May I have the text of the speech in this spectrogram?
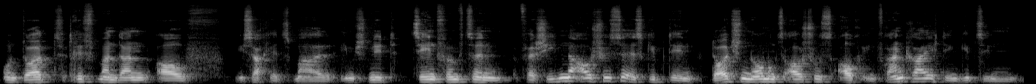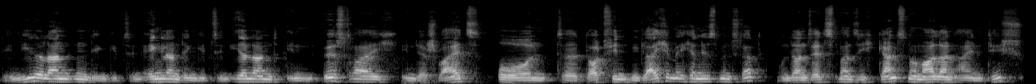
Und dort trifft man dann auf ich sage jetzt mal, im Schnitt 10, 15 verschiedene Ausschüsse. Es gibt den deutschen Normungsausschuss auch in Frankreich, den gibt es in den Niederlanden, den gibt es in England, den gibt es in Irland, in Österreich, in der Schweiz. Und äh, dort finden gleiche Mechanismen statt. Und dann setzt man sich ganz normal an einen Tisch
